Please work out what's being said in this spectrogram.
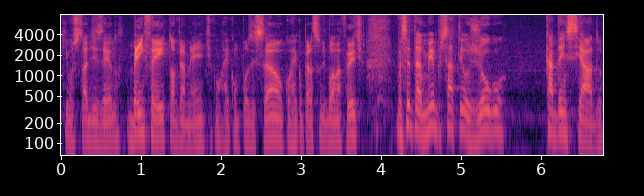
que você está dizendo, bem feito, obviamente, com recomposição, com recuperação de bola na frente. Você também precisa ter o jogo cadenciado.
